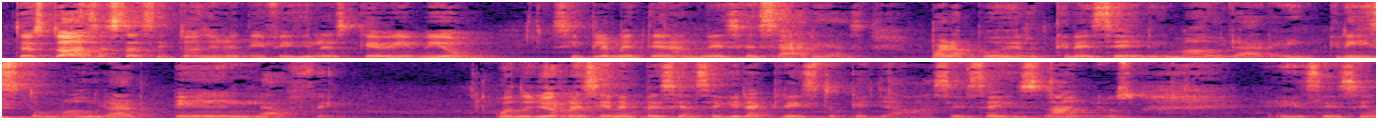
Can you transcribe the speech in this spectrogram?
Entonces todas estas situaciones difíciles que vivió simplemente eran necesarias para poder crecer y madurar en Cristo, madurar en la fe. Cuando yo recién empecé a seguir a Cristo, que ya hace seis años, es ese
